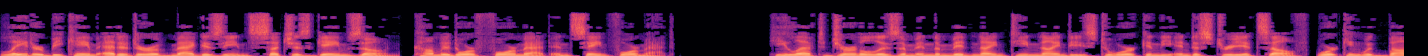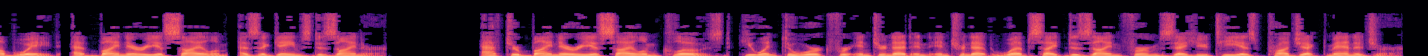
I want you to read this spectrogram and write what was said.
Later became editor of magazines such as Game Zone, Commodore Format and ST Format. He left journalism in the mid-1990s to work in the industry itself, working with Bob Wade, at Binary Asylum, as a games designer. After Binary Asylum closed, he went to work for Internet and intranet website design firm Zehuti as project manager.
